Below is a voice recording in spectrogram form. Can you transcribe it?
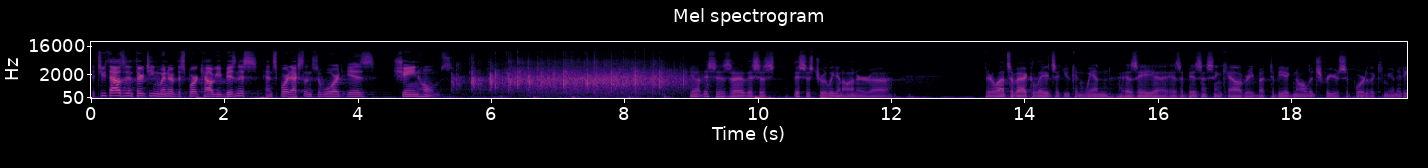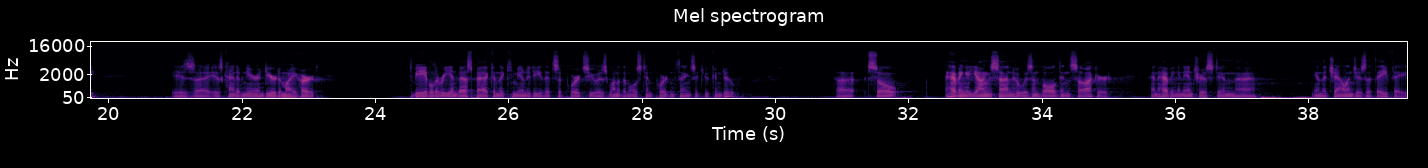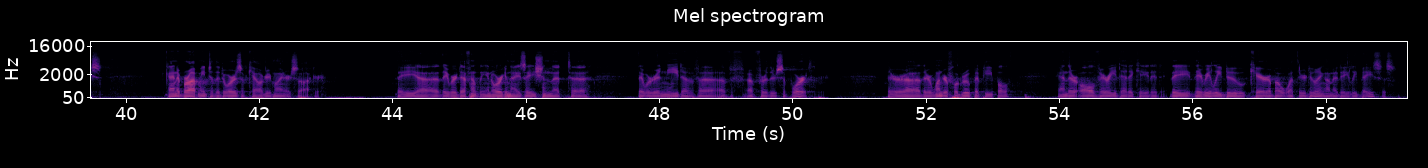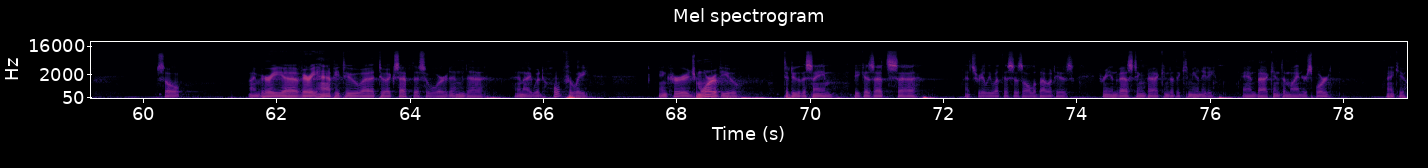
The 2013 winner of the Sport Calgary Business and Sport Excellence Award is Shane Holmes. You know, this is, uh, this is, this is truly an honor. Uh, there are lots of accolades that you can win as a, uh, as a business in Calgary, but to be acknowledged for your support of the community is, uh, is kind of near and dear to my heart. To be able to reinvest back in the community that supports you is one of the most important things that you can do. Uh, so, having a young son who was involved in soccer and having an interest in, uh, in the challenges that they face kind of brought me to the doors of Calgary Minor Soccer. They, uh, they were definitely an organization that, uh, that were in need of, uh, of, of further support. They're, they're a wonderful group of people, and they're all very dedicated. They, they really do care about what they're doing on a daily basis. So I'm very, uh, very happy to, uh, to accept this award, and, uh, and I would hopefully encourage more of you to do the same, because that's, uh, that's really what this is all about, is reinvesting back into the community and back into minor sport. Thank you.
